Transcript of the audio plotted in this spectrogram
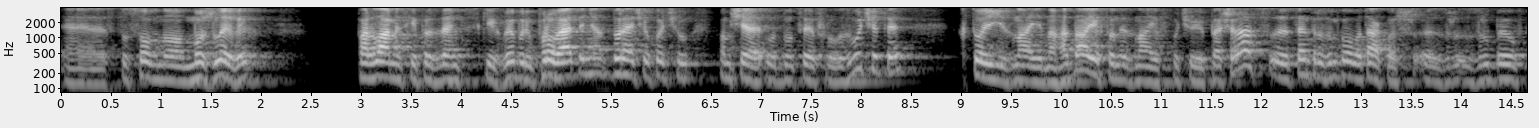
е, стосовно можливих парламентських президентських виборів проведення. До речі, хочу вам ще одну цифру озвучити. Хто її знає, нагадаю, хто не знає, почує перший раз. Е, Центр Розумкова також е, зробив,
